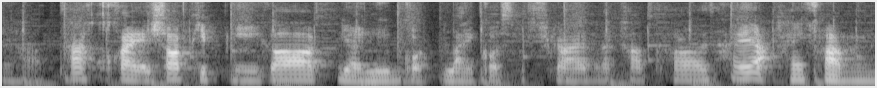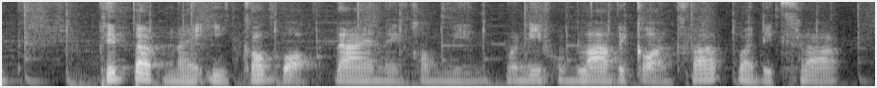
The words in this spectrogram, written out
นะครับถ้าใครชอบคลิปนี้ก็อย่าลืมกดไลค์กด subscribe นะครับถ้าถ้าอยากให้ทำคลิปแบบไหนอีกก็บอกได้ในคอมเมนต์วันนี้ผมลาไปก่อนครับสวัสดีครับ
